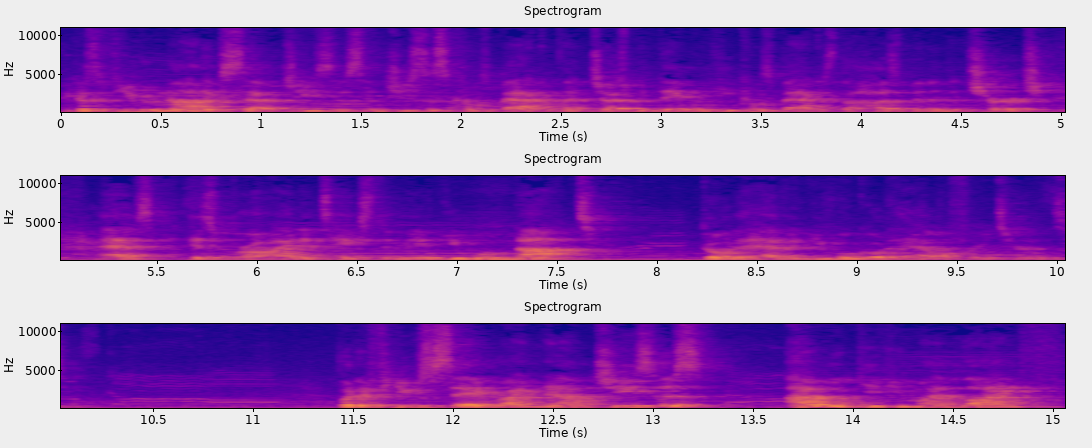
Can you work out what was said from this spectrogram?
Because if you do not accept Jesus and Jesus comes back on that judgment day, when he comes back as the husband in the church, as his bride, and takes them in, you will not go to heaven. You will go to hell for eternity. But if you say right now, Jesus, I will give you my life,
